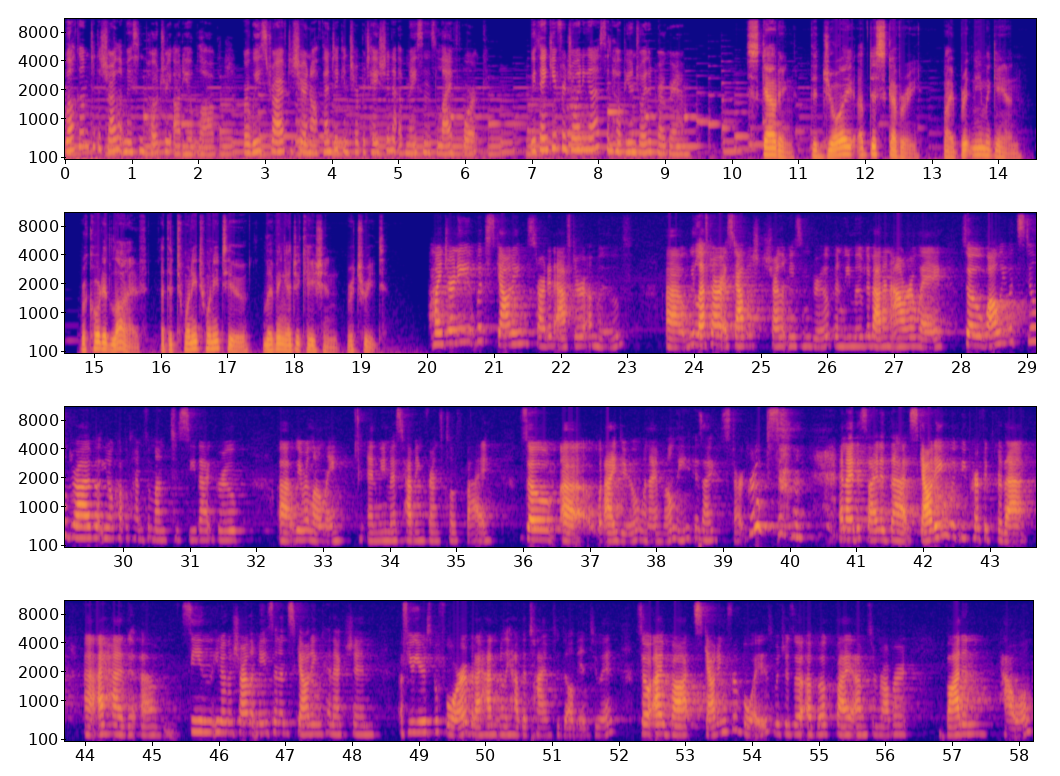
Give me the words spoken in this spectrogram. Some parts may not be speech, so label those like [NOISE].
Welcome to the Charlotte Mason Poetry audio blog, where we strive to share an authentic interpretation of Mason's life work. We thank you for joining us and hope you enjoy the program. Scouting The Joy of Discovery by Brittany McGann, recorded live at the 2022 Living Education Retreat. My journey with scouting started after a move. Uh, we left our established Charlotte Mason group and we moved about an hour away so while we would still drive, you know, a couple times a month to see that group, uh, we were lonely and we missed having friends close by. So uh, what I do when I'm lonely is I start groups, [LAUGHS] and I decided that scouting would be perfect for that. Uh, I had um, seen, you know, the Charlotte Mason and Scouting connection a few years before, but I hadn't really had the time to delve into it. So I bought Scouting for Boys, which is a, a book by um, Sir Robert Baden Powell.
